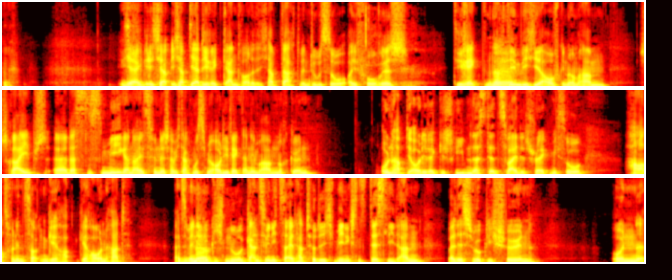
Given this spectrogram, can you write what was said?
ja, ich habe ich hab dir ja direkt geantwortet. Ich habe gedacht, wenn du so euphorisch direkt nachdem ja. wir hier aufgenommen haben, schreibst, äh, dass du es mega nice findest, habe ich gedacht, muss ich mir auch direkt an dem Abend noch gönnen. Und hab dir auch direkt geschrieben, dass der zweite Track mich so hart von den Socken geha gehauen hat. Also wenn ja. ihr wirklich nur ganz wenig Zeit habt, hört ich wenigstens das Lied an, weil das ist wirklich schön. Und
